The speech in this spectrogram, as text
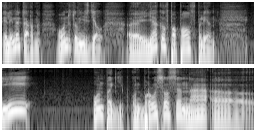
Элементарно. Он этого не сделал. Э, Яков попал в плен. И он погиб. Он бросился на э,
